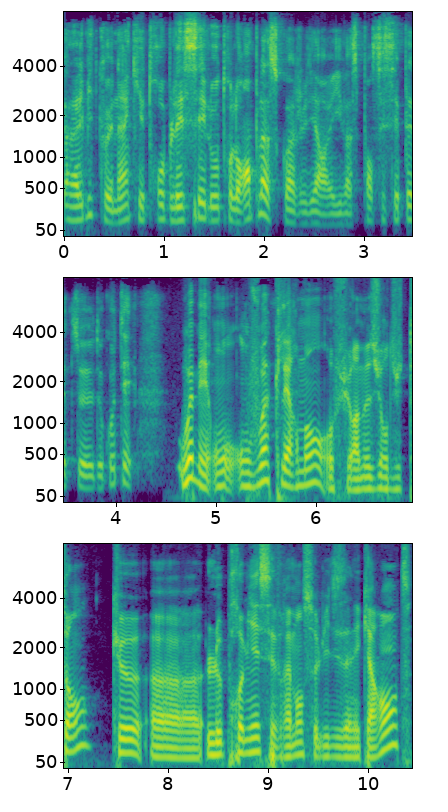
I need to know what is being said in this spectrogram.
à la limite, qu'il y en a un qui est trop blessé, l'autre le remplace, quoi. Je veux dire, il va se penser ses plaies de, côté. Ouais, mais on, on voit clairement au fur et à mesure du temps que euh, le premier c'est vraiment celui des années 40,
